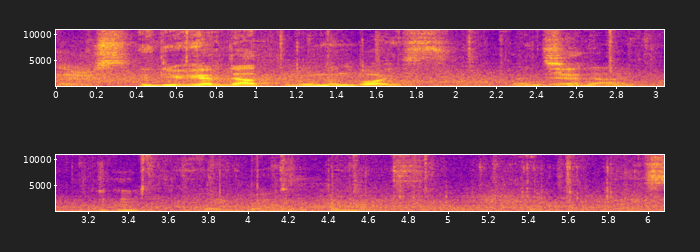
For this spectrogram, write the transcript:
There's. Did you hear that woman voice when she Yeah. died? mhm, Like the, the Nice.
